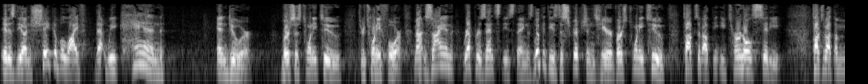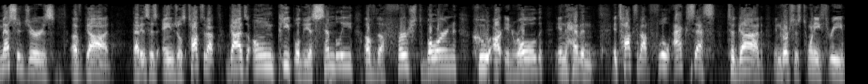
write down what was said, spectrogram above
It is the unshakable life that we can endure. Verses 22 through 24. Mount Zion represents these things. Look at these descriptions here. Verse 22 talks about the eternal city, talks about the messengers of God, that is his angels, talks about God's own people, the assembly of the firstborn who are enrolled in heaven. It talks about full access to God in verses 23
